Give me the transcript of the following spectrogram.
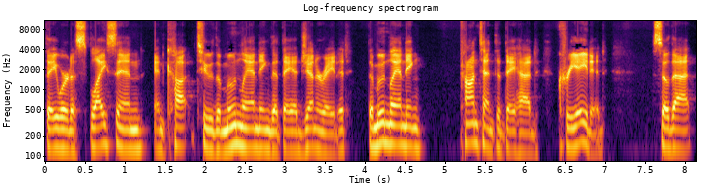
they were to splice in and cut to the moon landing that they had generated, the moon landing content that they had created so that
